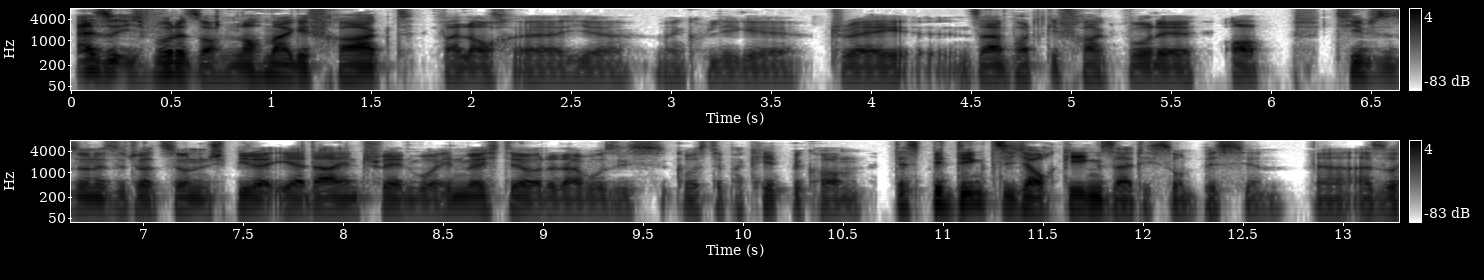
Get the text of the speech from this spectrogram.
also ich wurde jetzt auch nochmal gefragt, weil auch äh, hier mein Kollege Dre in seinem Pod gefragt wurde, ob Teams in so einer Situation einen Spieler eher dahin traden, wo er hin möchte oder da, wo sie das größte Paket bekommen. Das bedingt sich auch gegenseitig so ein bisschen. Ja, also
